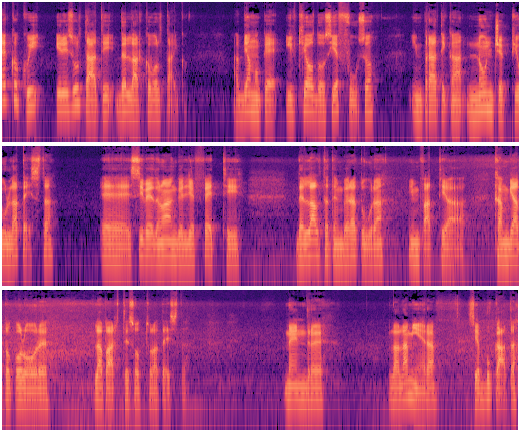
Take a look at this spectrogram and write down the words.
Ecco qui i risultati dell'arco voltaico. Abbiamo che il chiodo si è fuso, in pratica non c'è più la testa e si vedono anche gli effetti dell'alta temperatura, infatti ha cambiato colore la parte sotto la testa, mentre la lamiera si è bucata.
